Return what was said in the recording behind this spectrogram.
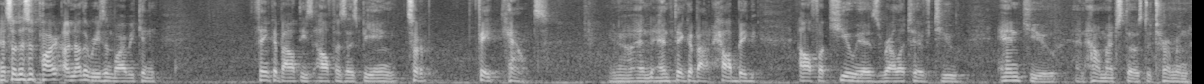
And so this is part another reason why we can think about these alphas as being sort of fake counts, you know, and, and think about how big alpha q is relative to nq and how much those determine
